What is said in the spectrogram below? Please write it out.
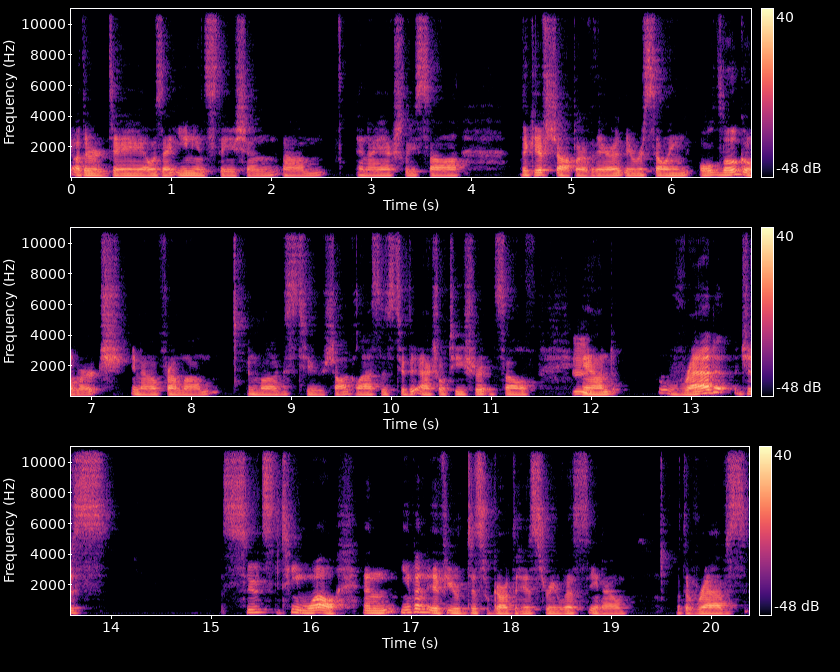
other day I was at Union Station um, and I actually saw the gift shop over there. They were selling old logo merch, you know, from um, mugs to shot glasses to the actual T-shirt itself, Hmm. and red just suits the team well. And even if you disregard the history with you know with the Revs,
